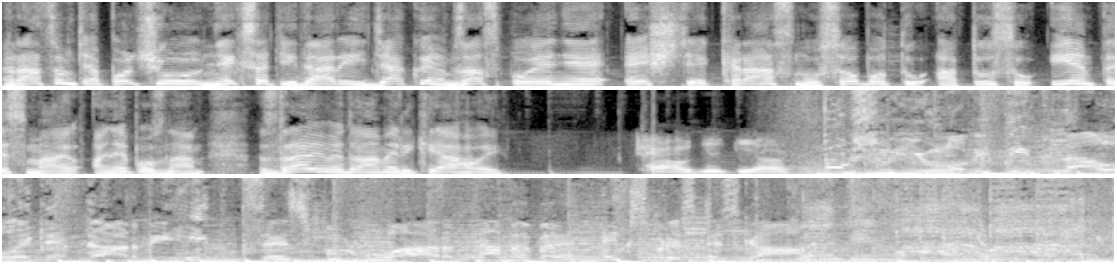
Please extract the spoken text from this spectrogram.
rád som ťa počul, nech sa ti darí, ďakujem za spojenie, ešte krásnu sobotu a tu sú IMT Smile a nepoznám. Zdravíme do Ameriky, ahoj. Čau, díky, ahoj. Pošli Julovi tip na legendárny hit cez formulár na webe Express.sk. 25.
